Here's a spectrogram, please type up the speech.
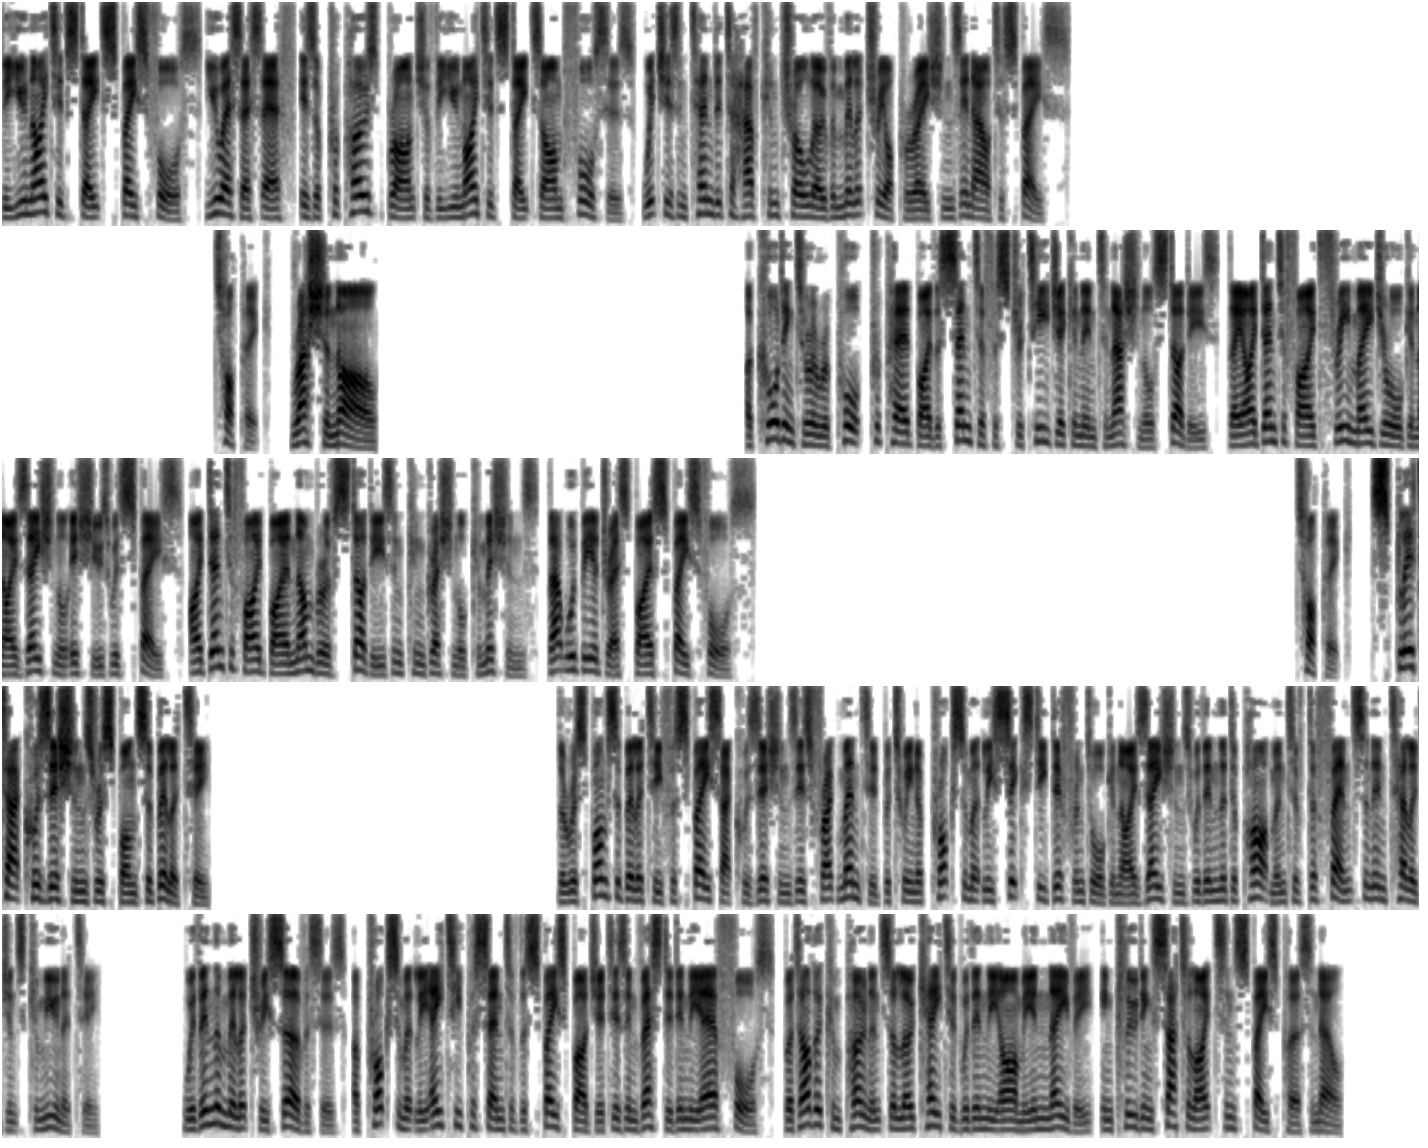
The United States Space Force USSF is a proposed branch of the United States Armed Forces, which is intended to have control over military operations in outer space. Topic. Rationale According to a report prepared by the Center for Strategic and International Studies, they identified three major organizational issues with space, identified by a number of studies and congressional commissions, that would be addressed by a space force. Split acquisitions responsibility The responsibility for space acquisitions is fragmented between approximately 60 different organizations within the Department of Defense and intelligence community. Within the military services, approximately 80% of the space budget is invested in the Air Force, but other components are located within the Army and Navy, including satellites and space personnel.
